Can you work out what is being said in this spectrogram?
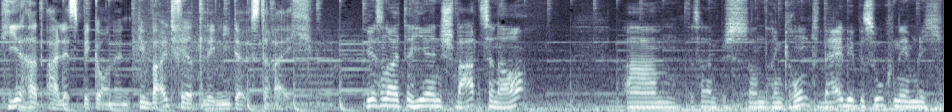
Hier hat alles begonnen, im Waldviertel in Niederösterreich. Wir sind heute hier in Schwarzenau. Ähm, das hat einen besonderen Grund, weil wir besuchen nämlich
